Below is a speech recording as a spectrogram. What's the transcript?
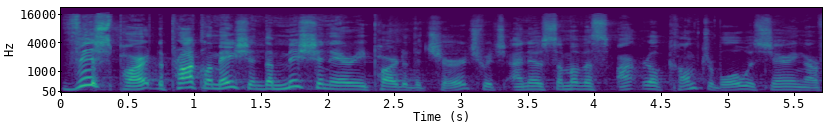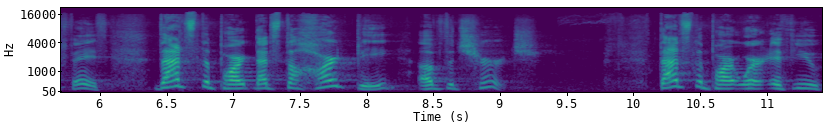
this part, the proclamation, the missionary part of the church, which I know some of us aren't real comfortable with sharing our faith, that's the part, that's the heartbeat of the church. That's the part where if you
